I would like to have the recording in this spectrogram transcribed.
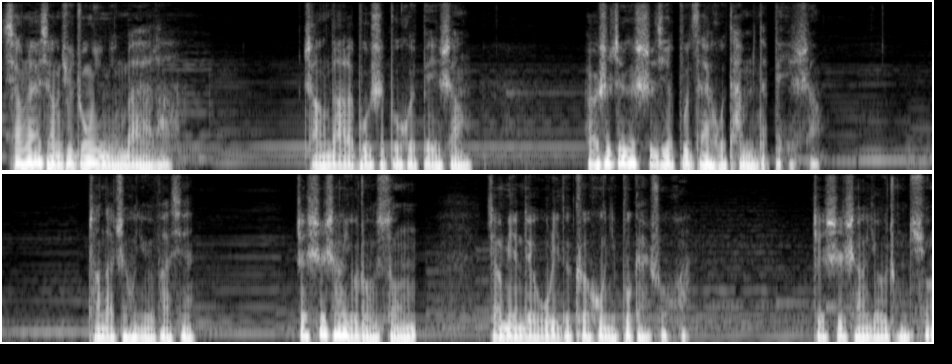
想来想去，终于明白了，长大了不是不会悲伤，而是这个世界不在乎他们的悲伤。长大之后你会发现，这世上有种怂，叫面对无理的客户你不敢说话。这世上有一种穷，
